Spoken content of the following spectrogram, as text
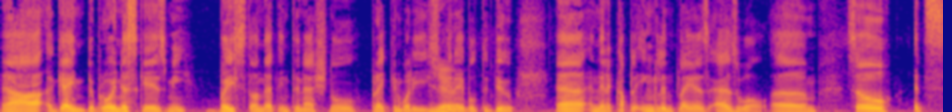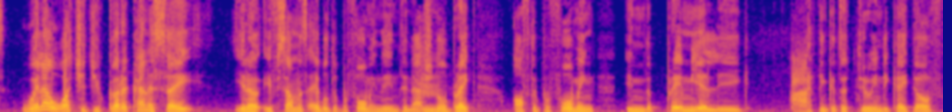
Uh, again, De Bruyne scares me based on that international break and what he's Yeah. been able to do, uh, and then a couple of England players as well. Um, so it's when I watch it, you've got to kind of say, you know, if someone's able to perform in the international Mm. break after performing in the Premier League, I think it's a true indicator of,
